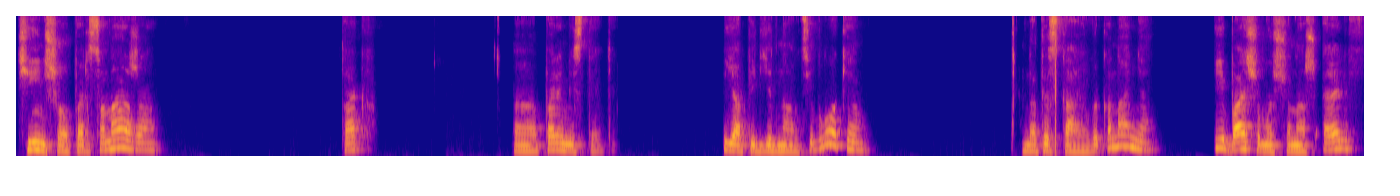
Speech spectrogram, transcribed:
чи іншого персонажа. Так, перемістити. Я під'єднав ці блоки. Натискаю виконання і бачимо, що наш ельф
